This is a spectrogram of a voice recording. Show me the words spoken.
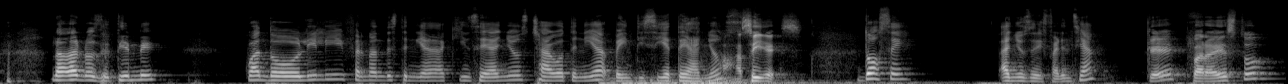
nada nos detiene. Cuando Lili Fernández tenía 15 años, Chago tenía 27 años. Así es. 12 años de diferencia. Que para esto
